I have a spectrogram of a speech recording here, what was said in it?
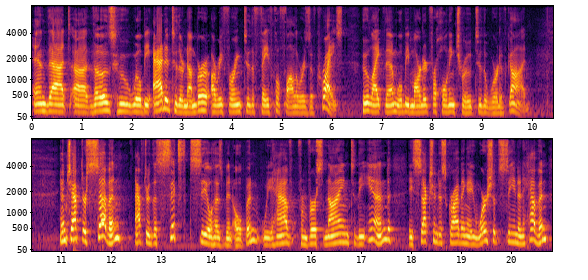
and that uh, those who will be added to their number are referring to the faithful followers of Christ, who, like them, will be martyred for holding true to the Word of God. In chapter 7, after the sixth seal has been opened, we have from verse 9 to the end a section describing a worship scene in heaven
